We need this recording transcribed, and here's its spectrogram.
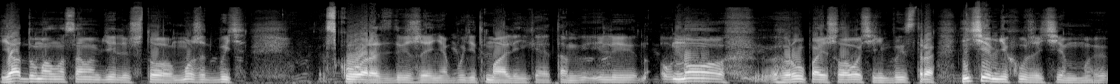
Я думал на самом деле, что может быть скорость движения будет маленькая там или но группа и шла очень быстро ничем не хуже чем э,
